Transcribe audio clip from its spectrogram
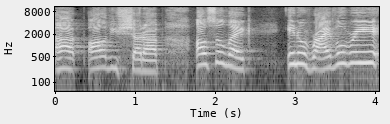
up. All of you shut up. Also, like, in a rivalry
